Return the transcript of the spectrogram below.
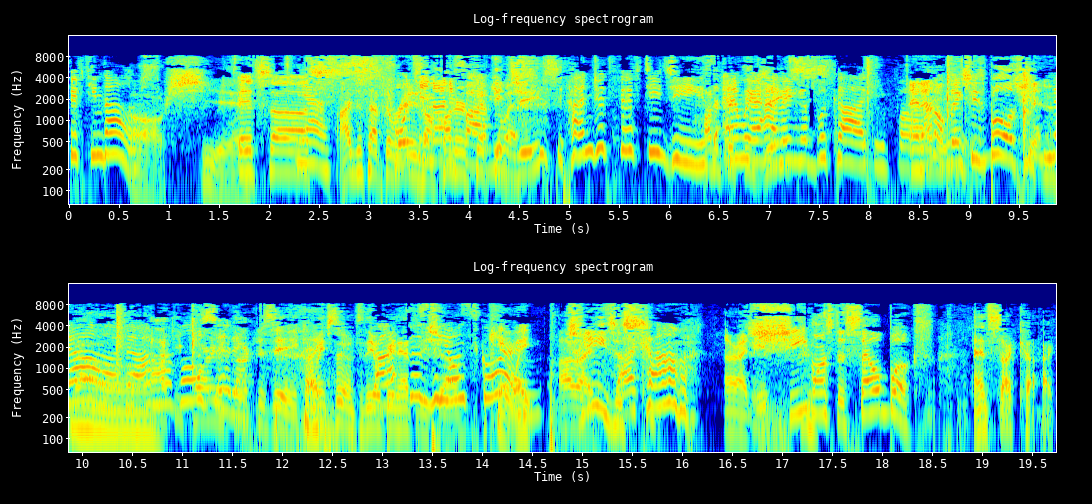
$15. Oh, shit. It's uh, Yes. I just have to raise 14.95 150 G's? 150 G's, 150 and we're Gs? having a bukkake party. and I don't think she's bullshitting. No, no, I'm not Hockey party with bullshitting. Dr. Z coming soon to the Opie and Dr. Anthony Z show. on scoring. All right. Jesus. Dot com. All right. She wants to sell books. and suck cock.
